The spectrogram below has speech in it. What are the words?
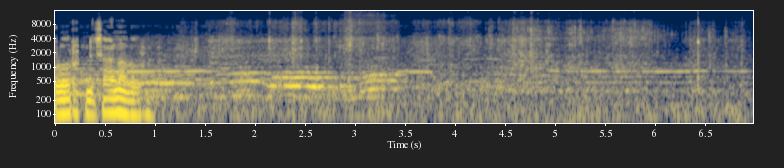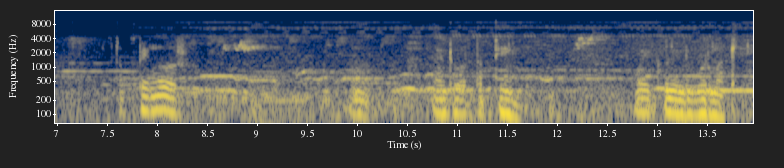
Lur di sana lur. Tebing lur. Hmm. Yang dhuwur tebing. Kowe iku ning dhuwur maki.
